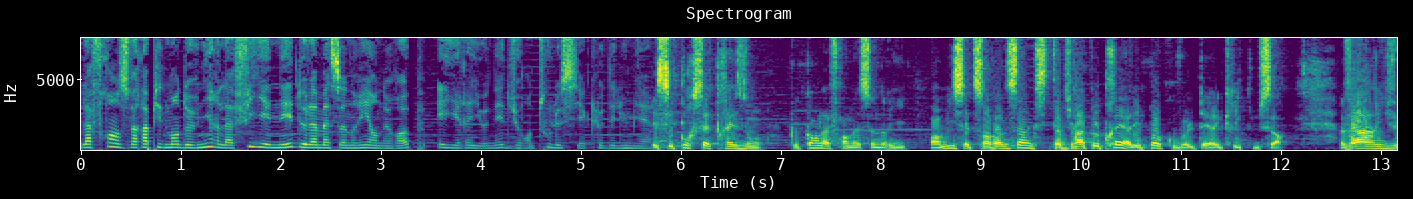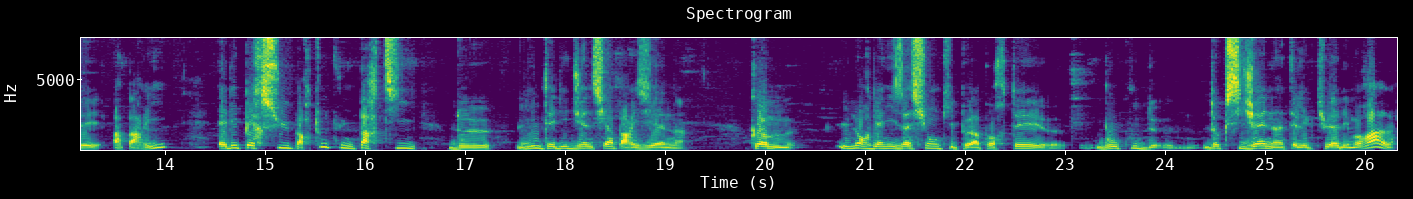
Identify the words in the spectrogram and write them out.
La France va rapidement devenir la fille aînée de la maçonnerie en Europe et y rayonner durant tout le siècle des Lumières. Et c'est pour cette raison que quand la franc-maçonnerie, en 1725, c'est-à-dire à peu près à l'époque où Voltaire écrit tout ça, va arriver à Paris, elle est perçue par toute une partie de l'intelligentsia parisienne comme une organisation qui peut apporter beaucoup d'oxygène intellectuel et moral,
